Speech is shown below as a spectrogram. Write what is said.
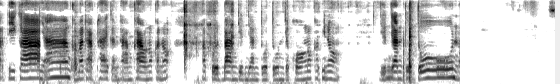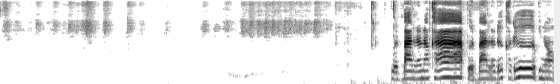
วัสดีค่ะย่างก็มาทักทายกันถามข่าวเนาะค่ะเนาะมาเปิดบ้านยืนยันตัวตนจะคล้องเนาะค่ะพี่น้อง ยืนยันตัวตนเปิดบ้านแล้วนะคะ เปิดบ้านแล้วเด้อค่ะเด้อพี่น้อง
